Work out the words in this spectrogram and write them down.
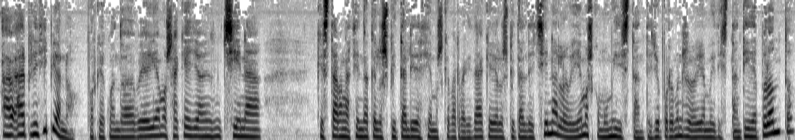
al principio no, porque cuando veíamos aquello en China que estaban haciendo aquel hospital y decíamos qué barbaridad, aquello el hospital de China, lo veíamos como muy distante. Yo por lo menos lo veía muy distante. Y de pronto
